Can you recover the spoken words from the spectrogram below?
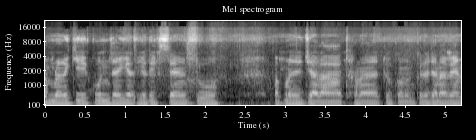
আপনারা কি কোন জায়গা থেকে দেখছেন একটু আপনাদের জেলা, থানা একটু কমেন্ট করে জানাবেন।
